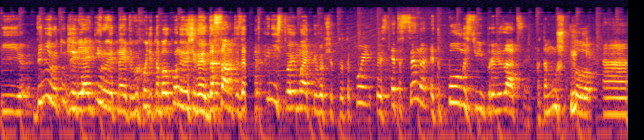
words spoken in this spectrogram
И Де Ниро тут же реагирует на это, выходит на балкон и начинает, да сам ты заткнись, твою мать, ты вообще кто такой? То есть эта сцена, это полностью импровизация, потому что э,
